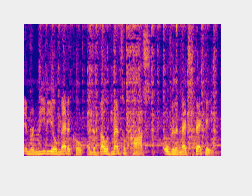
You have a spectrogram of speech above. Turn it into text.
in remedial medical and developmental costs over the next decade.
